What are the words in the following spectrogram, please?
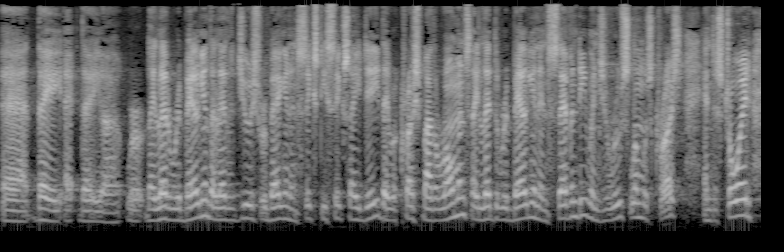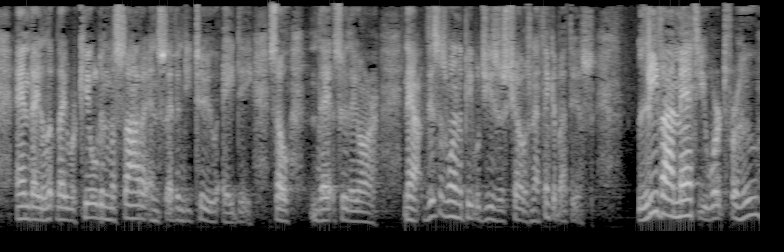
Uh, they uh, they uh, were they led a rebellion. They led a Jewish rebellion in 66 A.D. They were crushed by the Romans. They led the rebellion in 70 when Jerusalem was crushed and destroyed, and they they were killed in Masada in 72 A.D. So that's who they are. Now this is one of the people Jesus chose. Now think about this. Levi Matthew worked for who?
